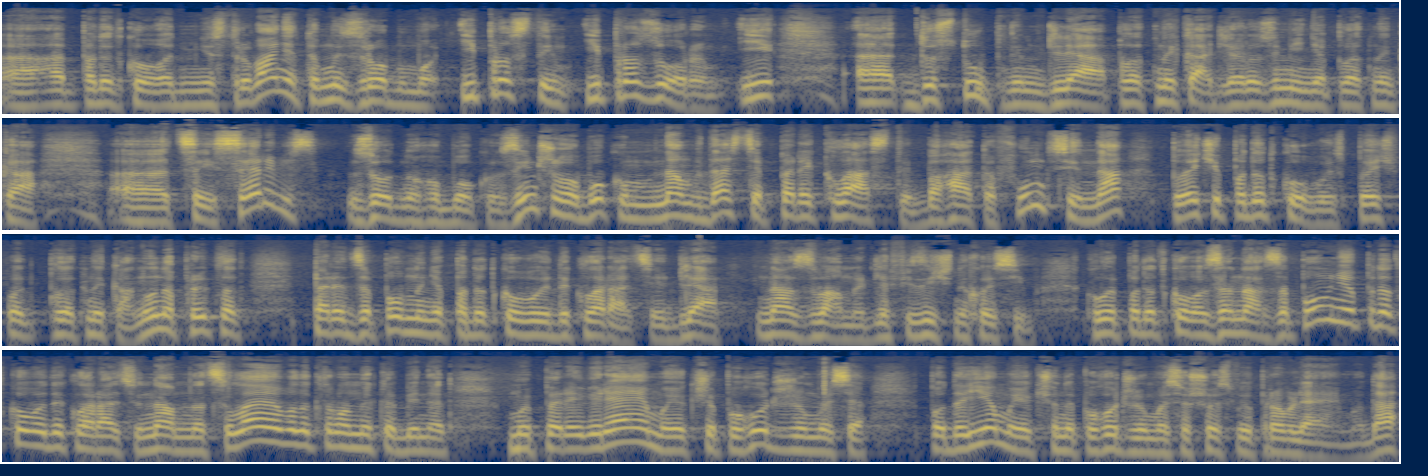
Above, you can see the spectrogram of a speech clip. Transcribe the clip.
е, податкового адміністрування, то ми зробимо і простим, і прозорим, і е, доступним для платника, для розуміння платника е, цей сервіс з одного боку, з іншого боку, нам вдасться перекласти багато функцій на плечі податкової, з плеч платника. Ну, наприклад, перед заповненням податкової декларації для нас з вами, для фізичних осіб, коли податкова за нас заповнює податкову декларацію, нам надсилає в електронний кабінет. Ми перевіряємо, якщо погоджуємося, подаємо, якщо не погоджуємося, щось виправляємо. Да?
